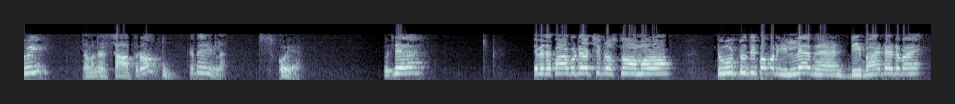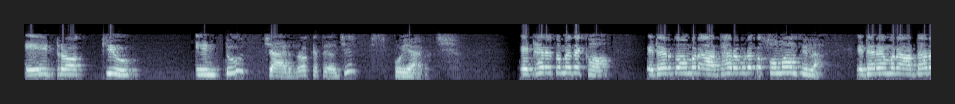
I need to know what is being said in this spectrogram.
দুই তাহলে সাত র কেতে হয়েগলা স্কোয়ার বুঝিগেলা এবে দেখো গোটে অছি প্রশ্ন আমার two to the power eleven divided by eight র কিউব ইন্টু চার র কেতে অছি স্কোয়ার অছি এঠারে তুমি দেখো এঠারে তো আমার আধার গুড়াক সমান লা এঠারে আমার আধার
